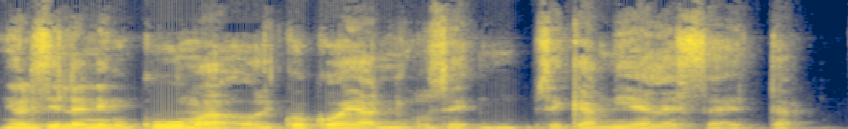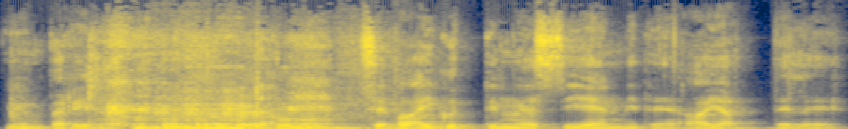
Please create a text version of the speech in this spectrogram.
Niin oli silleen niin kuin kuuma oli koko ajan niin kuin se, sekä mielessä että ympärillä. se vaikutti myös siihen, miten ajattelee.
